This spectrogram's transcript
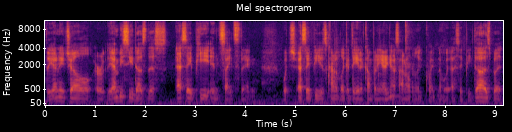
the NHL or the NBC does this SAP Insights thing, which SAP is kind of like a data company, I guess. I don't really quite know what SAP does, but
